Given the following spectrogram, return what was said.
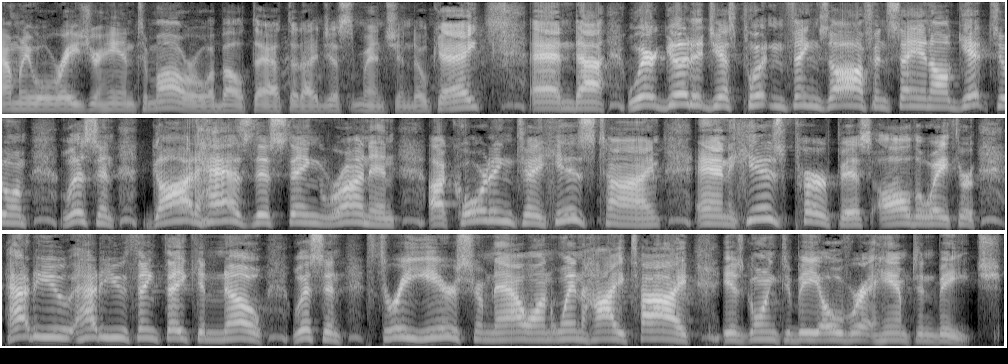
How many will raise your hand tomorrow about that that I just mentioned, okay? And uh, we're good at just putting things off and saying, I'll get to them. Listen, God has this thing running according to His time and His purpose all the way through. How do you, how do you think they can know? Listen, three years from now on when high tide is going to be over at Hampton Beach.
